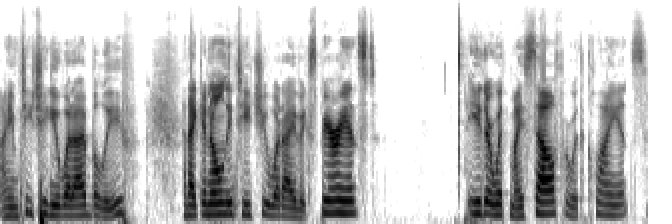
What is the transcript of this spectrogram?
I am teaching you what I believe, and I can only teach you what I've experienced, either with myself or with clients.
